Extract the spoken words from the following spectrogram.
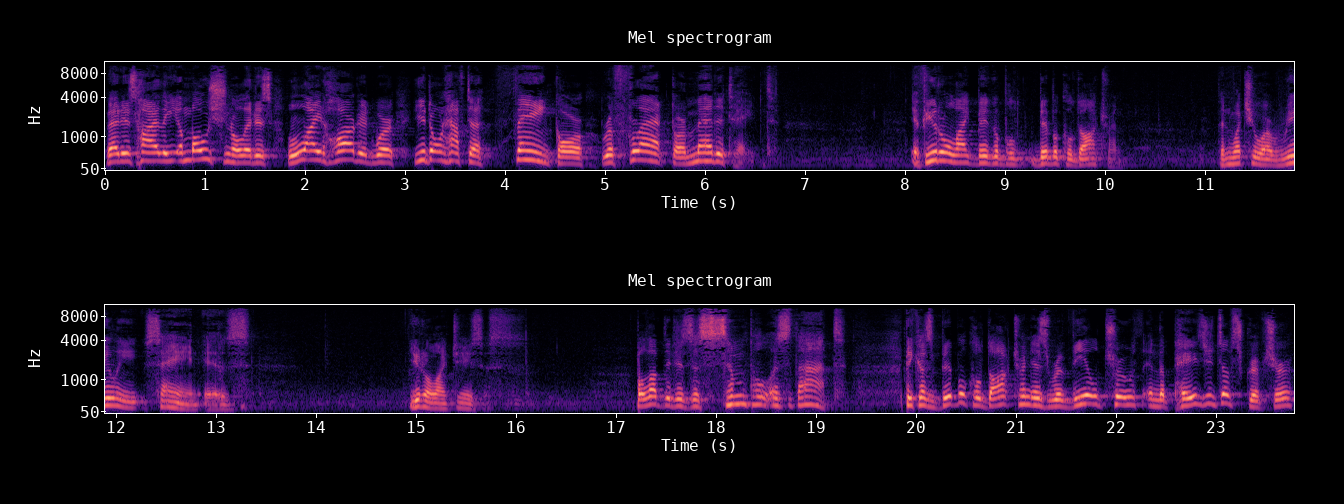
that is highly emotional, that is lighthearted, where you don't have to think or reflect or meditate. If you don't like biblical, biblical doctrine, then what you are really saying is you don't like Jesus. Beloved, it is as simple as that. Because biblical doctrine is revealed truth in the pages of Scripture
